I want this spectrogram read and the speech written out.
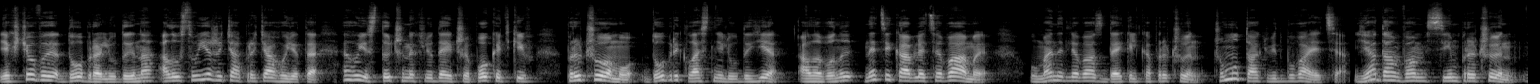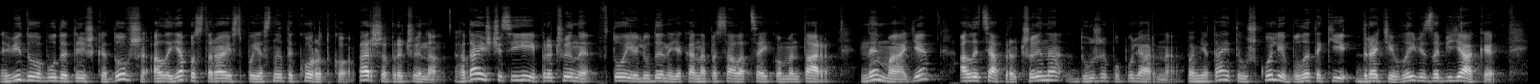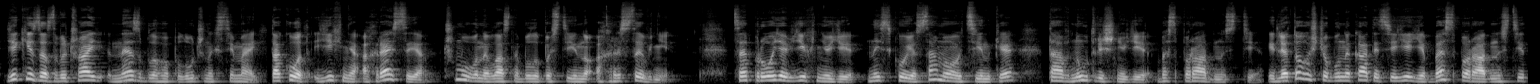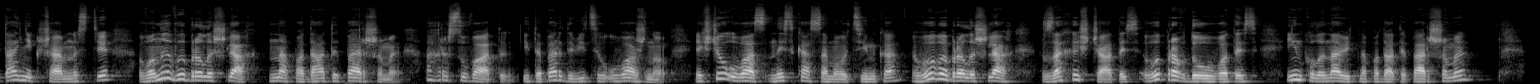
Якщо ви добра людина, але у своє життя притягуєте егоїстичних людей чи покидьків, причому добрі класні люди є, але вони не цікавляться вами. У мене для вас декілька причин, чому так відбувається. Я дам вам сім причин. Відео буде трішки довше, але я постараюсь пояснити коротко. Перша причина. Гадаю, що цієї причини в тої людини, яка написала цей коментар, немає, але ця причина дуже популярна. Пам'ятаєте, у школі були такі дратівливі забіяки, які зазвичай не з благополучних сімей. Так от їхня агресія, чому вони власне були постійно агресивні? Це прояв їхньої низької самооцінки та внутрішньої безпорадності. І для того, щоб уникати цієї безпорадності та нікчемності, вони вибрали шлях нападати першими, агресувати. І тепер дивіться уважно: якщо у вас низька самооцінка, ви вибрали шлях захищатись, виправдовуватись, інколи навіть нападати першими.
